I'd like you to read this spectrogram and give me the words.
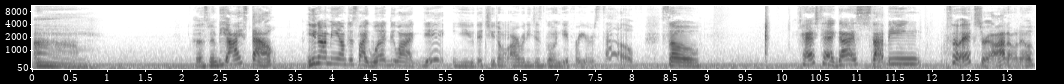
Um, husband be iced out. You know what I mean? I'm just like, what do I get you that you don't already just go and get for yourself? So, hashtag guys, stop being so extra. I don't know.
